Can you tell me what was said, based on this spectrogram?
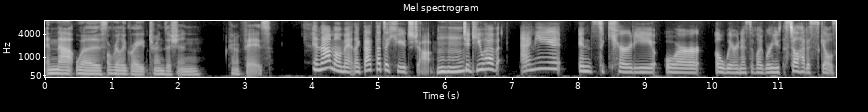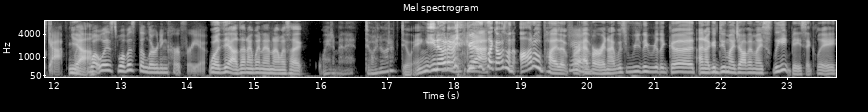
and that was a really great transition kind of phase In that moment, like that, that's a huge job. mm-hmm. Did you have any insecurity or awareness of like where you still had a skills gap? Like, Yeah. what was what was the learning curve for you? well yeah then i went in and i was like wait a minute do i know what i'm doing? You know what i mean? Because Yeah. it's like i was on autopilot Yeah. forever and i was really really good and i could do my job in my sleep basically.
